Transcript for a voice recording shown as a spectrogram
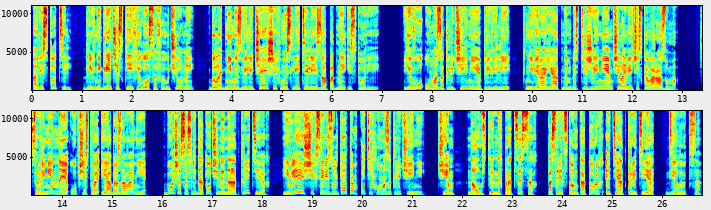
Аристотель, древнегреческий философ и ученый, был одним из величайших мыслителей западной истории. Его умозаключения привели к невероятным достижениям человеческого разума. Современное общество и образование больше сосредоточены на открытиях, являющихся результатом этих умозаключений, чем на умственных процессах, посредством которых эти открытия делаются.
